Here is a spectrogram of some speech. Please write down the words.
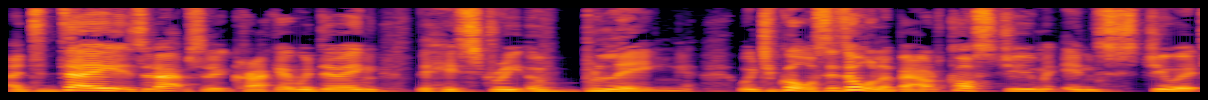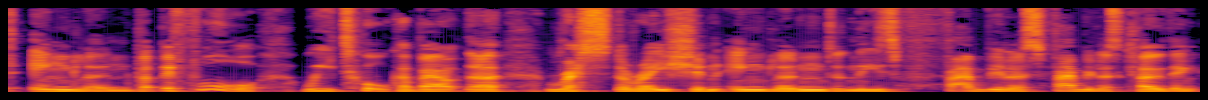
And today is an absolute cracker. We're doing the history of bling, which, of course, is all about costume in Stuart England. But before we talk about the Restoration England and these fabulous, fabulous clothing,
